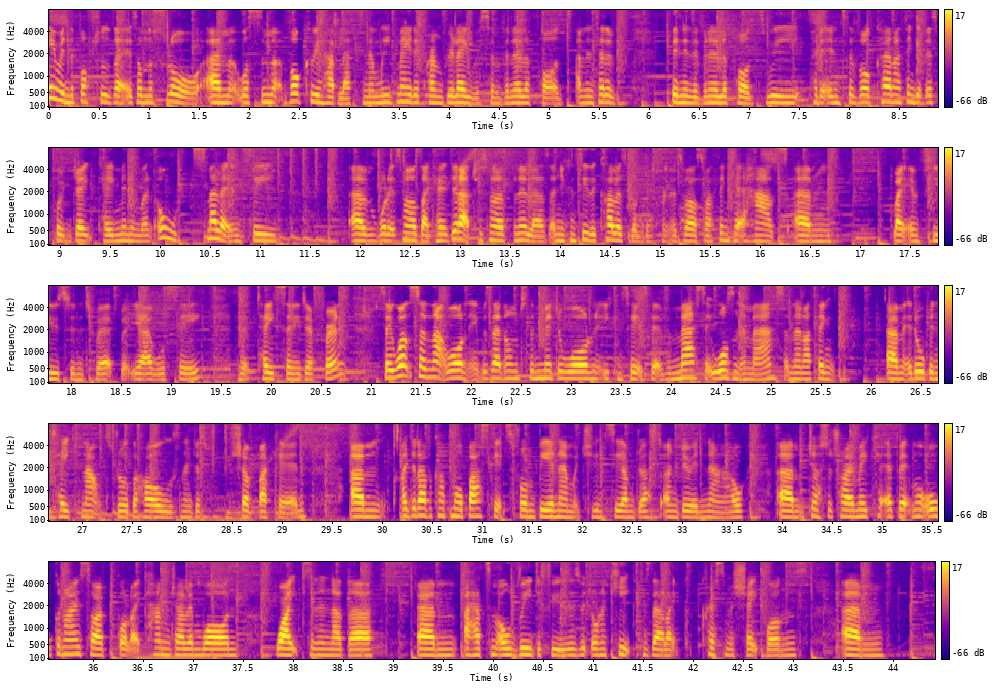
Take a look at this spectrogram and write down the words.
Here in the bottle that is on the floor um, was some vodka we had left and then we'd made a creme brulee with some vanilla pods and instead of binning the vanilla pods we put it into the vodka and I think at this point Jake came in and went oh smell it and see um, what it smells like. And it did actually smell of vanillas and you can see the colour's gone different as well so I think it has um, like infused into it but yeah we'll see if it tastes any different. So once done that one it was then onto the middle one. You can see it's a bit of a mess. It wasn't a mess and then I think um, it'd all been taken out to drill the holes and then just shoved back in um, I did have a couple more baskets from B&M, which you can see I'm just undoing now, um, just to try and make it a bit more organised. So I've got like hand gel in one, wipes in another. Um, I had some old reed diffusers, which I want to keep because they're like Christmas shaped ones. Um,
